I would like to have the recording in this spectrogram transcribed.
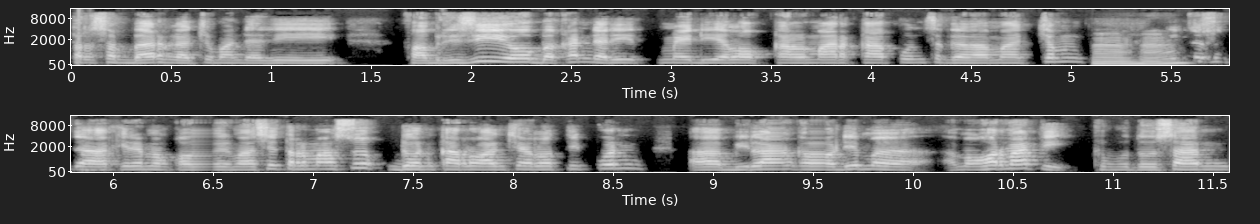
tersebar nggak cuma dari Fabrizio bahkan dari media lokal Marka pun segala macam Mhm. itu sudah akhirnya mengkonfirmasi termasuk Don Carlo Ancelotti pun uh, bilang kalau dia me- menghormati keputusan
